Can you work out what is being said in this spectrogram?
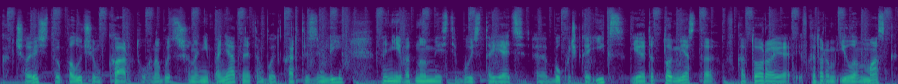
как человечество, получим карту. Она будет совершенно непонятная, там будет карта Земли, на ней в одном месте будет стоять э, буквочка X, и это то место, в, которое, в котором Илон Маск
